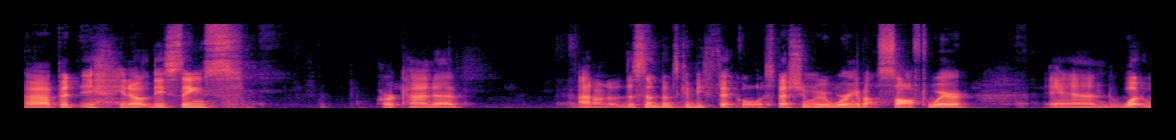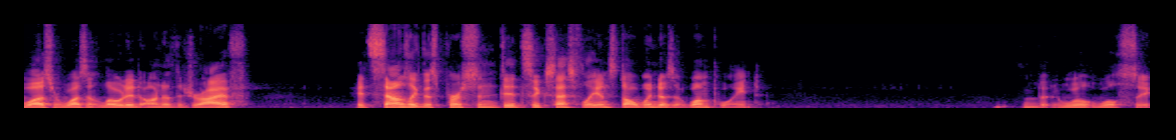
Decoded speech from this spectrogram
Uh, but, you know, these things are kind of, I don't know, the symptoms can be fickle, especially when we're worrying about software and what was or wasn't loaded onto the drive. It sounds like this person did successfully install Windows at one point, but we'll, we'll see.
